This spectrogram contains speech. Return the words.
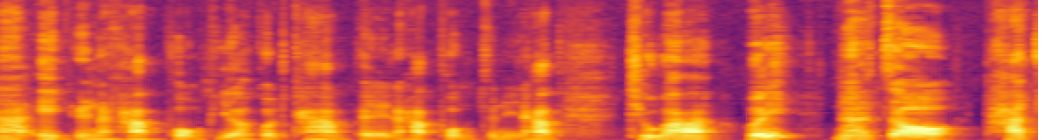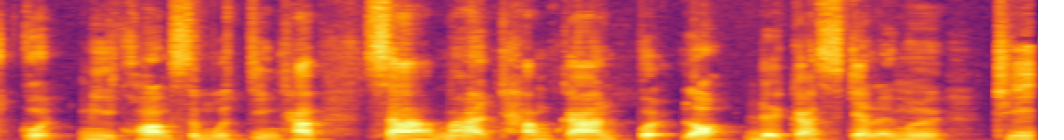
5X ด้วยนะครับ ผมพี่ก็กดข้ามไปเลยนะครับ ผมตัวนี้นะครับ ถือว่าเฮ้ยหน้าจอทัชกดมีความสมูทจริงครับ สามารถทำการปลดล็อกโดยการสแกนลายมือที่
